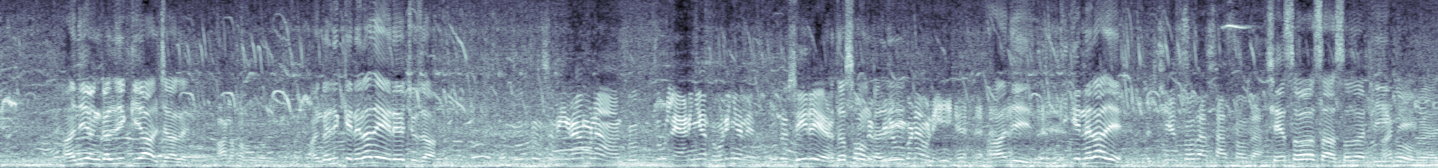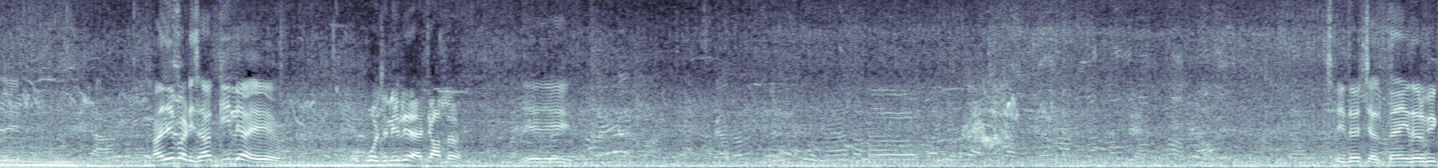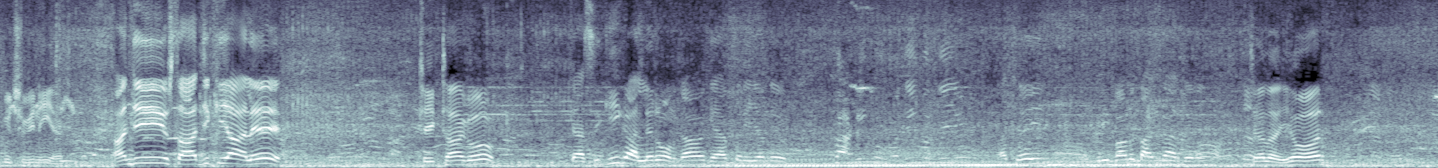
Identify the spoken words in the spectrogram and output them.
हाँ जी अंकल जी क्या हाल चाल है अंकल जी कितने का दे रहे हो चूज़ा ਤਸਵੀਰਾਂ ਬਣਾ ਤੂੰ ਤੂੰ ਲੈਣੀਆਂ ਥੋੜੀਆਂ ਨੇ ਤੂੰ ਤੁਸੀਂ ਰੇਟ ਦੱਸੋ ਅੰਕਲ ਜੀ ਬਣਾਉਣੀ ਹੈ हाँ जी कि कितने का जे 600 ਦਾ 700 ਦਾ 600 700 का ठीक हो गया जी हाँ जी भाटी साहब की ले आए हो? ਉਹ ਕੁਝ ਨਹੀਂ ਲਿਆ ਚੱਲ ये जी इधर चलते हैं इधर भी कुछ भी नहीं है हाँ जी उस्ताद जी की हाल है ठीक ठाक हो कैसी की गल है रौनक गैप करी जाते हो ਅੱਛਾ ਜੀ ਗਰੀਬਾਂ ਨੂੰ ਤੰਗ ਕਰਦੇ ਨੇ ਚਲੋ ਜੀ ਹੋਰ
